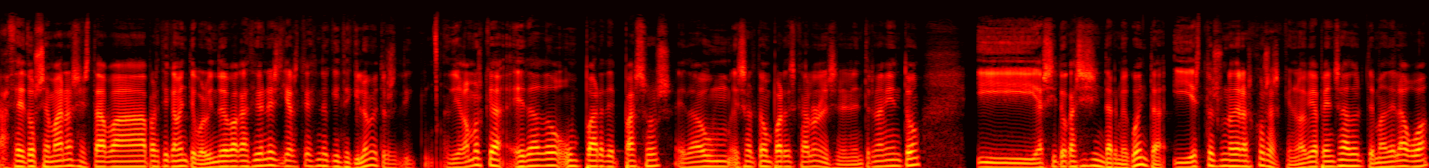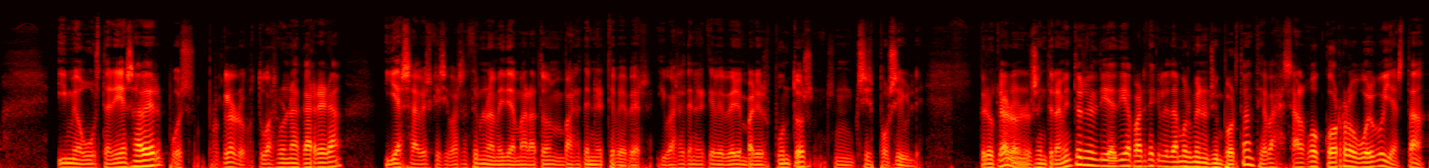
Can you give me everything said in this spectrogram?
hace dos semanas estaba prácticamente volviendo de vacaciones y ahora estoy haciendo 15 kilómetros. Digamos que he dado un par de pasos, he, dado un, he saltado un par de escalones en el entrenamiento y ha sido casi sin darme cuenta. Y esto es una de las cosas que no había pensado, el tema del agua, y me gustaría saber, pues, porque claro, tú vas a una carrera y ya sabes que si vas a hacer una media maratón vas a tener que beber. Y vas a tener que beber en varios puntos, mm, si es posible. Pero claro, en los entrenamientos del día a día parece que le damos menos importancia. Va, salgo, corro, vuelvo y ya está.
